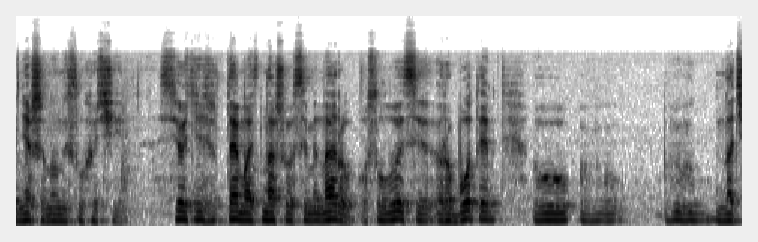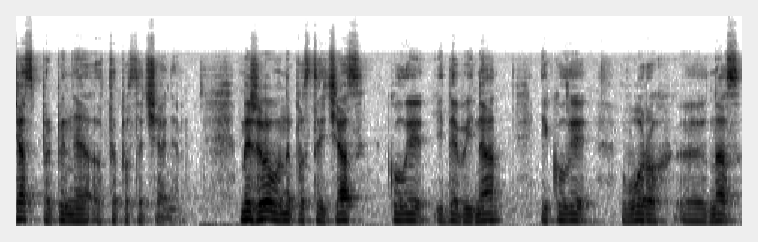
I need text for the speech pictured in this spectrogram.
дня, шановні слухачі. Сьогодні тема нашого семінару особливості роботи на час припинення автопостачання. Ми живемо в непростий час, коли йде війна і коли ворог е, нас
